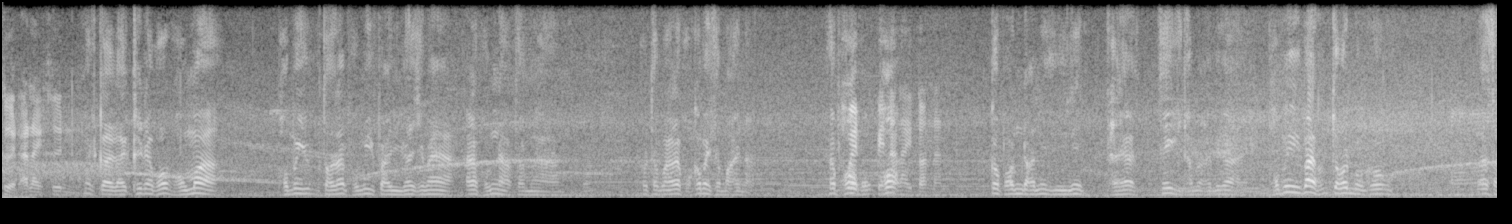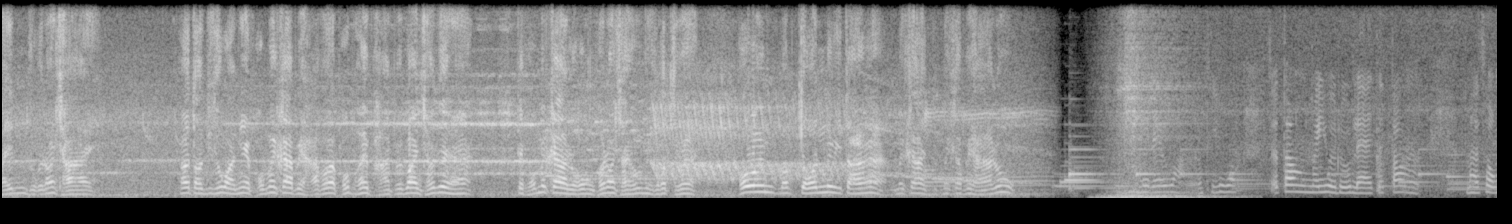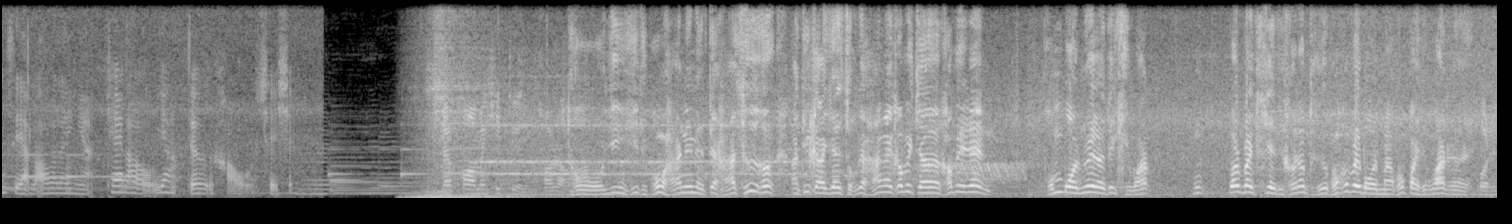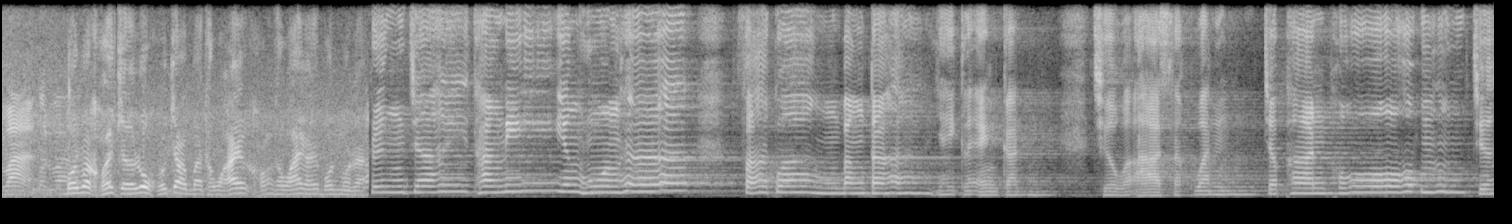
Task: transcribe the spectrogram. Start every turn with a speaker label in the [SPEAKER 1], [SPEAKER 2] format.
[SPEAKER 1] เกิดอะไรขึ้น
[SPEAKER 2] มันเกิดอะไรขึ้นนะเพราะผมว่าผมมีตอนนั้นผมมีแฟนอยู่แล้วใช่ไหมแล้วผมหนักทำงานพอทำงานแล้วผมก็ไม่สบายหนักถ้าพ่อ
[SPEAKER 1] เป็น
[SPEAKER 2] ผม
[SPEAKER 1] เป็น
[SPEAKER 2] พ่อ
[SPEAKER 1] อะไรตอนนั้น
[SPEAKER 2] ก็ความดันอยู่นี่แผลที่ทำอะไรไม่ได้ ผมไม่มีบ้านผมจนหมดคงอาศัยอยู่กับน้องชายเพราะตอนที่ทุกวันนี้ผมไม่กล้าไปหาเพราะว่าผมเคยผ่านไปบ้านเขาด้วยนะแต่ผมไม่กล้าลงเพราะน้องชายผมมีรถใช่ไหมเพราะว่ามันจนไม่มีตังค์อะไม่กล้าไม่กล้าไปหาลูก
[SPEAKER 3] ไม่ได้หวังที่ว่าจะต้องมาอยู่ดูแลจะต้อง มาส่งเสียเราอะไรเงี้ยแค่เราอยากเจอเขาเฉย
[SPEAKER 1] แล้วพ่อไม่คิดถึงเขาเหรอ
[SPEAKER 2] โถยิ่งคิดถึงผมหานี่เนี่ยจะหาชื่อเขาอันที่กายยันสุขจะหาไงก็ไม่เจอเขาไม่เล่น ผมบนไว้เลยที่ขีวัดวัดใบเขียนที่เขานับถือผมก็ไปบนมาผมไปถึงวัดเลย
[SPEAKER 1] บนว่า
[SPEAKER 2] บนว่าขอให้เจอลูกพระเจ้ามาถวายของถวายอะไรบนหมดอะ
[SPEAKER 4] ตรึงใจทางนี้ยังห่วงหาฟ้ากว้างบังตาใหญ่แกล้งกัน เชื่อว่าอาจสักวันจะผ่านพบเจ อ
